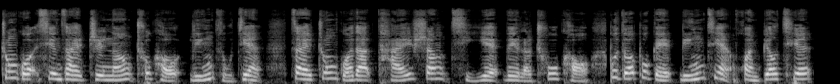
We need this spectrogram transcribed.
中国现在只能出口零组件，在中国的台商企业为了出口，不得不给。零件换标签，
